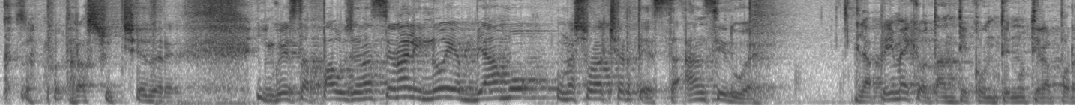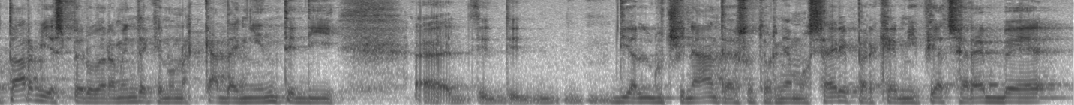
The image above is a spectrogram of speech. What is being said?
Cosa potrà succedere in questa pausa nazionale? Noi abbiamo una sola certezza anzi due. La prima è che ho tanti contenuti da portarvi e spero veramente che non accada niente di, eh, di, di, di allucinante, adesso torniamo seri perché mi piacerebbe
